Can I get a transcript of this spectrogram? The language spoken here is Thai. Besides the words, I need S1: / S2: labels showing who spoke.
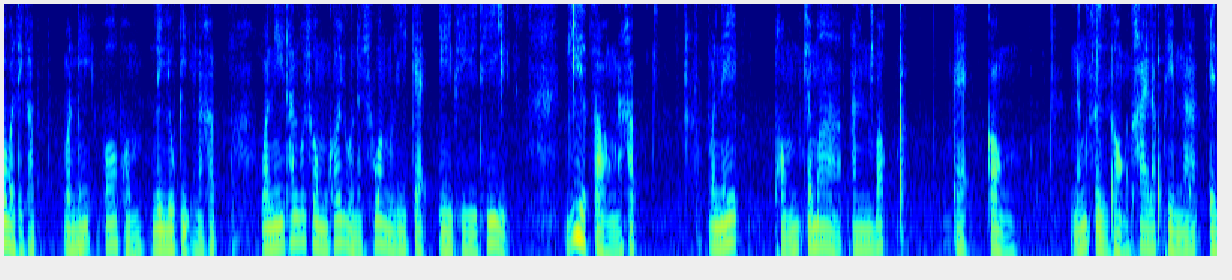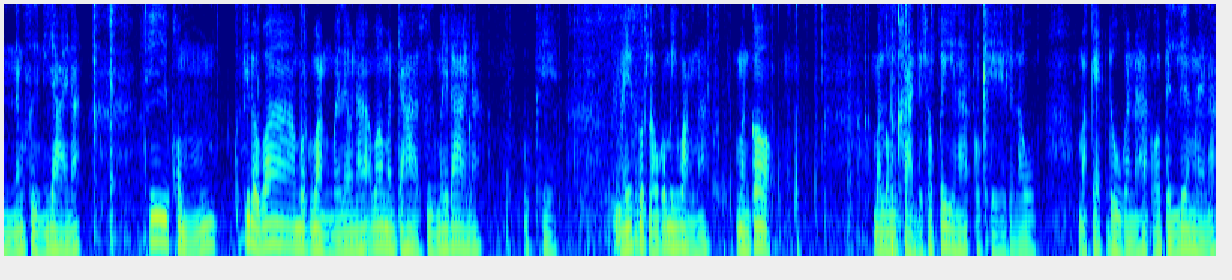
S1: สวัสดีครับ วันนี้พ่อผมรียุกินะครับ วันนี้ท่านผู้ชมก็อยู่ในช่วงรีแกะ EP ที่ 22 นะครับ วันนี้ผมจะมาอันบ็อกแกะกล่อง หนังสือของค่ายรักพิมพ์นะฮะเป็นหนังสือนิยายนะ ที่ผมที่แบบว่าหมดหวังไปแล้วนะ ว่ามันจะหาซื้อไม่ได้นะ โอเค ในที่สุดเราก็มีหวังนะ มันก็ มาลงขายในช้อปปีนะ โอเค เดี๋ยวเรามาแกะดูกันนะฮะ ว่าเป็นเรื่องอะไรนะ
